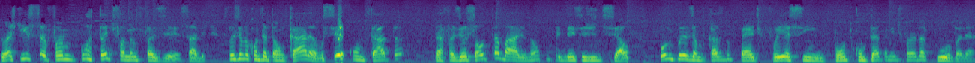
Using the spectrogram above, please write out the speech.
Eu acho que isso foi importante o Flamengo fazer, sabe? Se você vai contratar um cara, você contrata pra fazer só o trabalho, não com pendência judicial. Houve, por exemplo, o caso do Pet, que foi assim, um ponto completamente fora da curva, né?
